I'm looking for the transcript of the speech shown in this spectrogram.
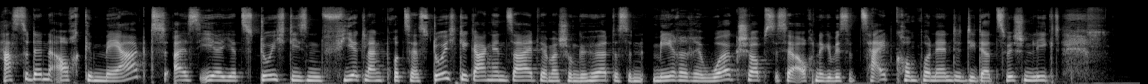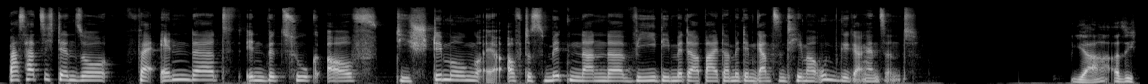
Hast du denn auch gemerkt, als ihr jetzt durch diesen Vierklangprozess durchgegangen seid, wir haben ja schon gehört, das sind mehrere Workshops, ist ja auch eine gewisse Zeitkomponente, die dazwischen liegt. Was hat sich denn so verändert in Bezug auf die Stimmung, äh, auf das Miteinander, wie die Mitarbeiter mit dem ganzen Thema umgegangen sind? Ja, also ich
